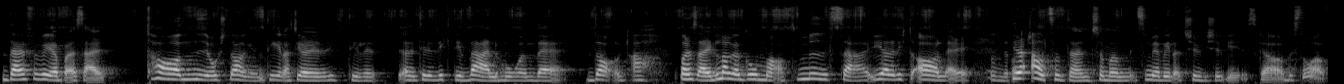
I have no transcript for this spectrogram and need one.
därför vill jag bara så här, ta nyårsdagen till att göra det till, till en riktigt välmående dag. Ah. Bara så här, laga god mat, mysa, göra ritualer. Underbart. Göra allt sånt där som, man, som jag vill att 2020 ska bestå av.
